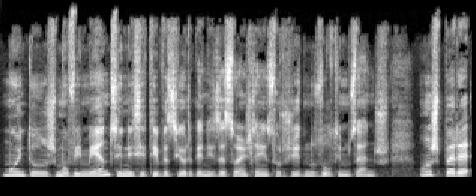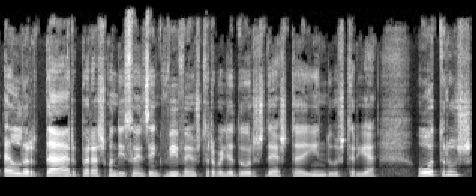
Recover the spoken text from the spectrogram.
Muitos movimentos, iniciativas e organizações têm surgido nos últimos anos, uns para alertar para as condições em que vivem os trabalhadores desta indústria, outros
